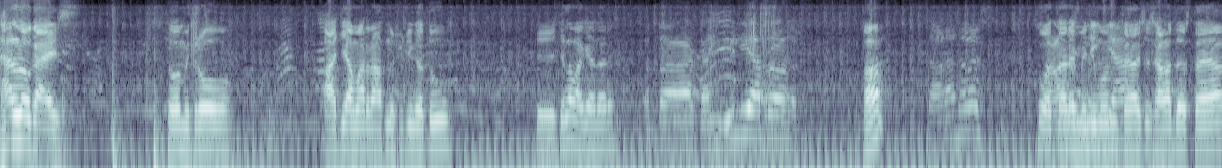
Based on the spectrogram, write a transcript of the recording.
હેલો ગાઈસ તો મિત્રો આજે અમારા રાતનું શૂટિંગ હતું. તે કેટલા વાગ્યા તારે? અત્યારે ટાઈમ જોઈ લઈએ આપણે હા? તો અત્યારે મિનિમમ થયા છે સાડા દસ થયા.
